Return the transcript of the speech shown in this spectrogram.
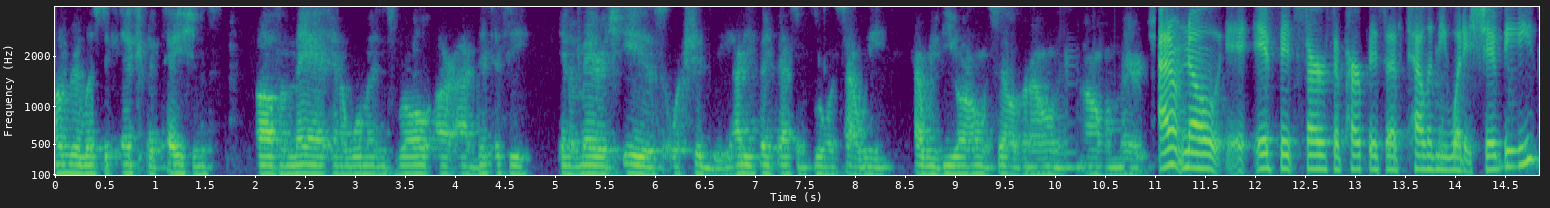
unrealistic expectations of a man and a woman's role or identity in a marriage is or should be? How do you think that's influenced how we how we view our own self and our own, our own marriage. I don't know if it serves the purpose of telling me what it should be.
